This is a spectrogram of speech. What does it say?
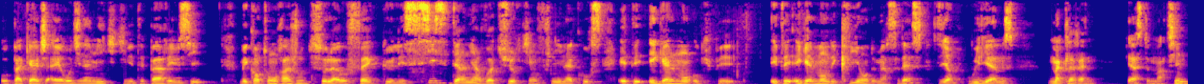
au package aérodynamique qui n'était pas réussi mais quand on rajoute cela au fait que les six dernières voitures qui ont fini la course étaient également occupées, étaient également des clients de Mercedes, c'est-à-dire Williams, McLaren et Aston Martin,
